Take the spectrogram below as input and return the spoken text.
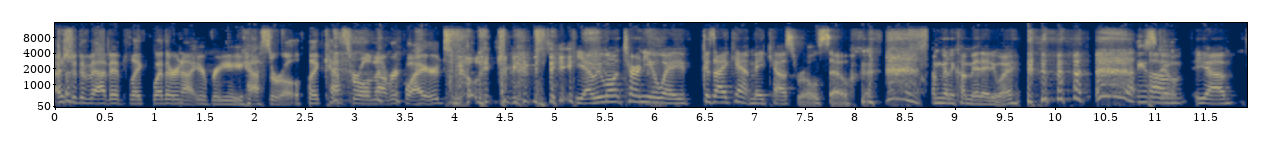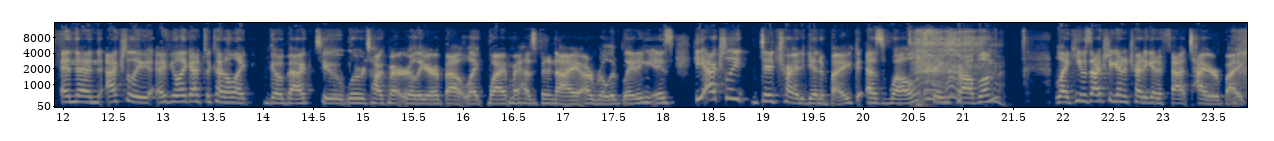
I should have added like whether or not you're bringing a casserole, like casserole not required to build a community. Yeah, we won't turn you away because I can't make casseroles. So I'm going to come in anyway. Please do. Um, yeah. And then actually, I feel like I have to kind of like go back to what we were talking about earlier about like why my husband and I are rollerblading is he actually did try to get a bike as well. Same problem. Like he was actually going to try to get a fat tire bike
